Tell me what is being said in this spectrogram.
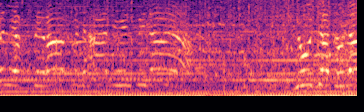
الاقتراب من هذه البداية. يوجد هناك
